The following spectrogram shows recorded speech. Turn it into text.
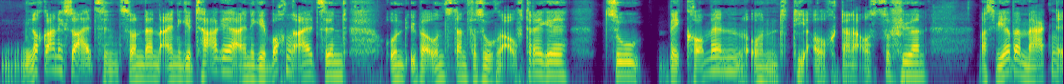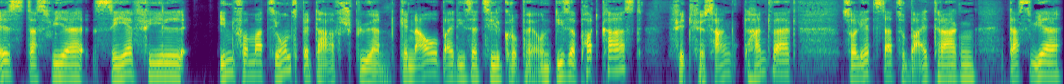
noch gar nicht so alt sind, sondern einige Tage, einige Wochen alt sind und über uns dann versuchen, Aufträge zu bekommen und die auch dann auszuführen. Was wir aber merken ist, dass wir sehr viel Informationsbedarf spüren, genau bei dieser Zielgruppe. Und dieser Podcast, Fit fürs Handwerk, soll jetzt dazu beitragen, dass wir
